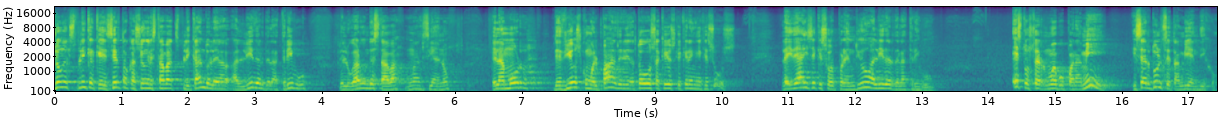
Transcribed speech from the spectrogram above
John explica que en cierta ocasión estaba explicándole al líder de la tribu, del lugar donde estaba, un anciano, el amor de Dios como el Padre a todos aquellos que creen en Jesús. La idea dice que sorprendió al líder de la tribu. Esto ser nuevo para mí y ser dulce también, dijo.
